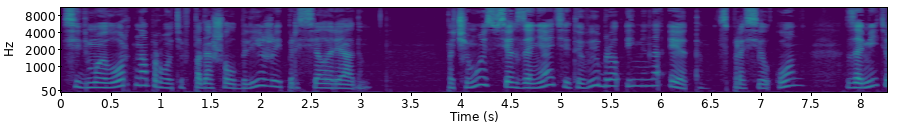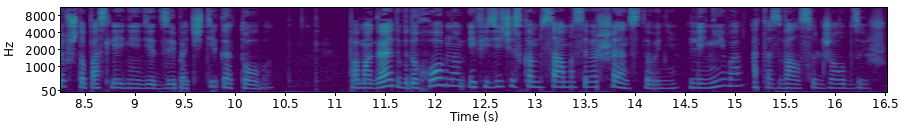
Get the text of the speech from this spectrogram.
Седьмой лорд, напротив, подошел ближе и присел рядом. «Почему из всех занятий ты выбрал именно это?» – спросил он, заметив, что последняя дидзы почти готова. «Помогает в духовном и физическом самосовершенствовании», – лениво отозвался Джоу Цзышу.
